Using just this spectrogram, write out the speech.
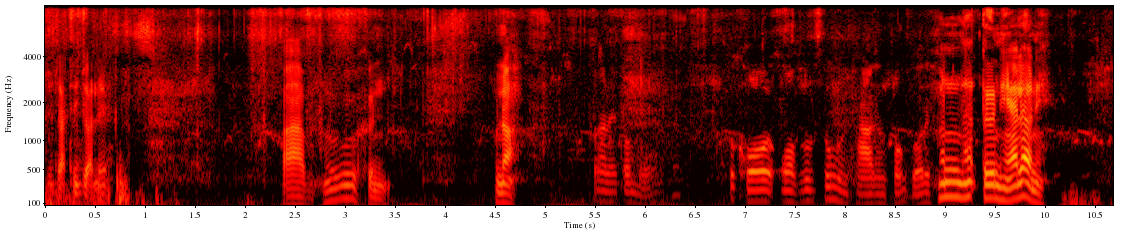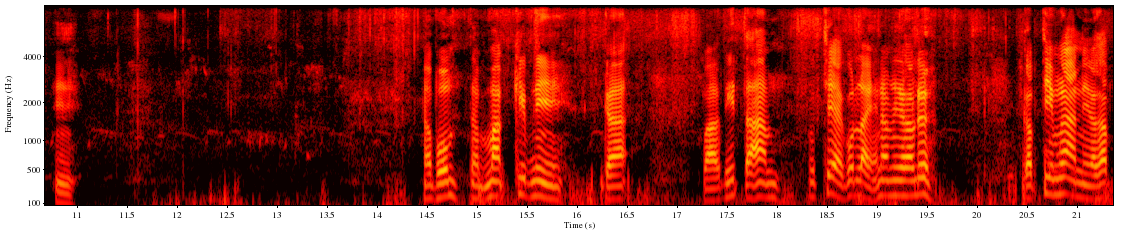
ที่จอดที่จอดเลยปลาเออขึ้นมันน่ะอะไรก็หมูก็โคออกลูกตุ้งหนุนทาทั้งสองตัวเลยมันตื่นแหแล้วนี่นี่นี่ ครับผมถ้ามักคลิปนี้ก็ฝากติดตามกดแชร์กดไลค์นะครับเด้อกับทีมงานนี่แหละครับ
